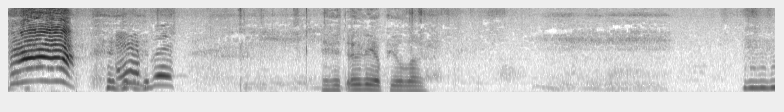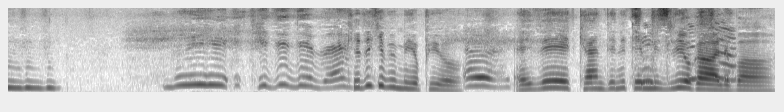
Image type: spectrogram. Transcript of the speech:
Ha! evet. Evet öyle yapıyorlar. Kedi gibi. Kedi gibi mi yapıyor? Evet. Evet kendini temizliyor galiba.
